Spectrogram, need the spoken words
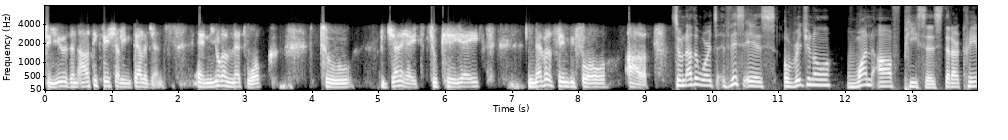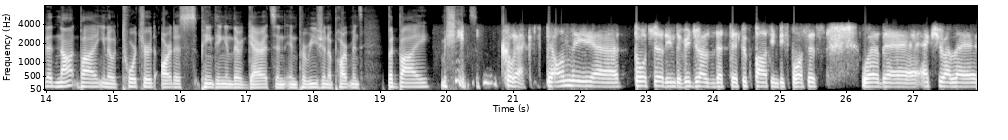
to use an artificial intelligence, a neural network, to generate, to create never seen before art. So, in other words, this is original one-off pieces that are created not by you know tortured artists painting in their garrets and in Parisian apartments, but by machines. Correct. The only uh, tortured individuals that uh, took part in this process were the actual uh,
